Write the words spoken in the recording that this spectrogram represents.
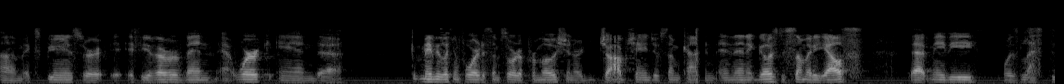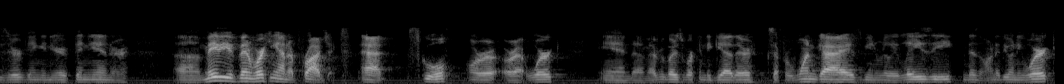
um, experienced, or if you've ever been at work and uh, maybe looking forward to some sort of promotion or job change of some kind, and then it goes to somebody else that maybe was less deserving in your opinion, or uh, maybe you've been working on a project at school or, or at work, and um, everybody's working together except for one guy is being really lazy and doesn't want to do any work,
